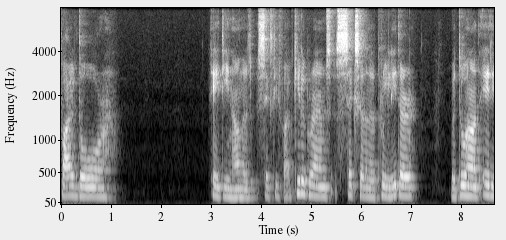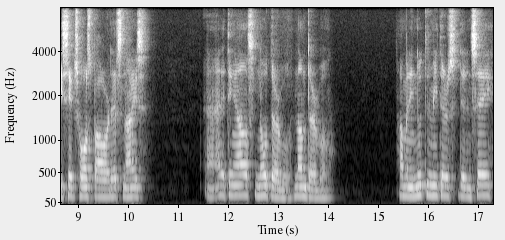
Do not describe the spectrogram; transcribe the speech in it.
five door 1865 kilograms six cylinder three liter with 286 horsepower that's nice Uh, anything else? No turbo, non-turbo. How many newton meters? Didn't say.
